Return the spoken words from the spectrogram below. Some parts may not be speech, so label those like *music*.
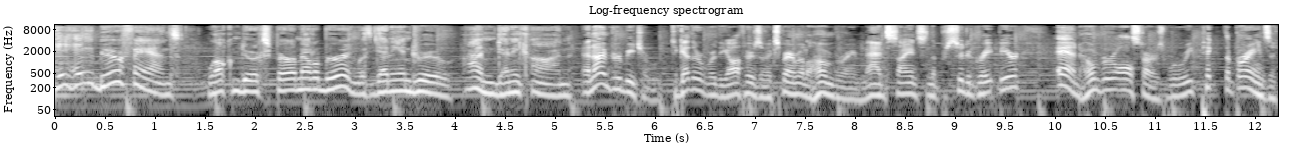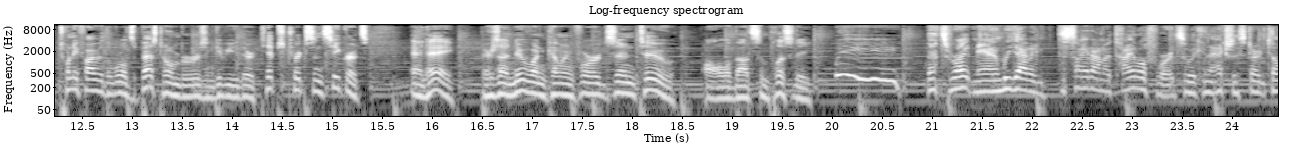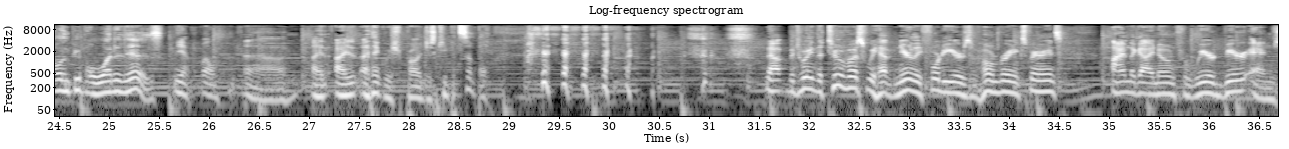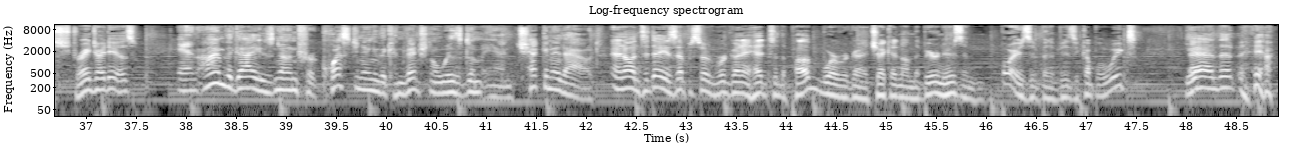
Hey, hey, beer fans! Welcome to Experimental Brewing with Denny and Drew. I'm Denny Conn. And I'm Drew Beechum. Together, we're the authors of Experimental Homebrewing, Mad Science in the Pursuit of Great Beer, and Homebrew All Stars, where we pick the brains of 25 of the world's best homebrewers and give you their tips, tricks, and secrets. And hey, there's a new one coming forward soon, too, all about simplicity. Whee! That's right, man. We got to decide on a title for it so we can actually start telling people what it is. Yeah, well, uh, I, I, I think we should probably just keep it simple. *laughs* now, between the two of us, we have nearly 40 years of homebrewing experience. I'm the guy known for weird beer and strange ideas. And I'm the guy who's known for questioning the conventional wisdom and checking it out. And on today's episode, we're going to head to the pub where we're going to check in on the beer news. And boys, it's been a busy couple of weeks. Yep. And then, *laughs* yeah,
